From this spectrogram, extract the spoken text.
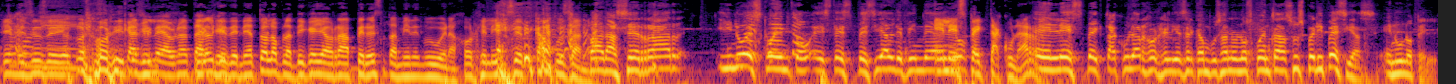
que me sucedió con Jorge. Casi le da un Era el ataque. que tenía toda la platica y ahorrada, pero esta también es muy buena. Jorge Eliezer Campuzano. Para cerrar, y no es cuento, este especial de fin de año. El espectacular. El espectacular Jorge Eliezer Campuzano nos cuenta sus peripecias en un hotel.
